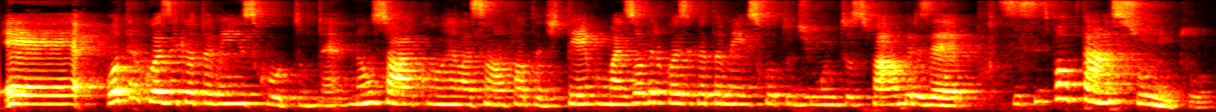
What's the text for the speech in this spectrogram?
É, outra coisa que eu também escuto, né? Não só com relação à falta de tempo, mas outra coisa que eu também escuto de muitos founders é se, se faltar assunto,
